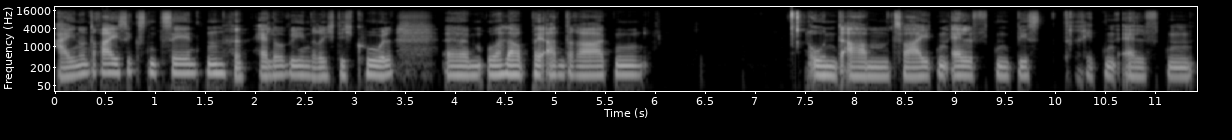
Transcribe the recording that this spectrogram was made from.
31.10., Halloween, richtig cool, ähm, Urlaub beantragen und am 2.11. bis 3.11.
